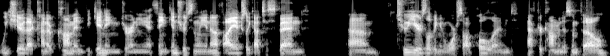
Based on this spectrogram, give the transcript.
we share that kind of common beginning journey, I think interestingly enough, I actually got to spend um, two years living in Warsaw, Poland, after communism fell,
